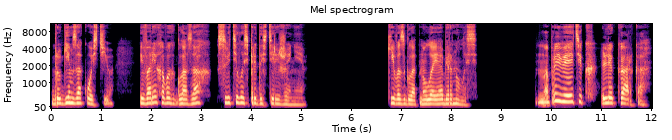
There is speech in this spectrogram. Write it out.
другим — за костью, и в ореховых глазах светилось предостережение. Кива сглотнула и обернулась. «На приветик, лекарка», —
